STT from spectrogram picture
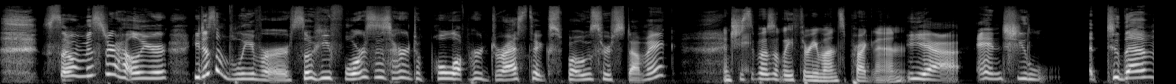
so Mr. Hillyer, he doesn't believe her, so he forces her to pull up her dress to expose her stomach. And she's supposedly three months pregnant. Yeah, and she to them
